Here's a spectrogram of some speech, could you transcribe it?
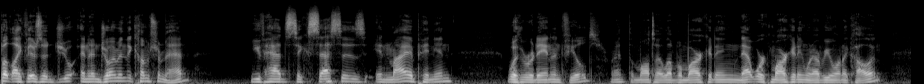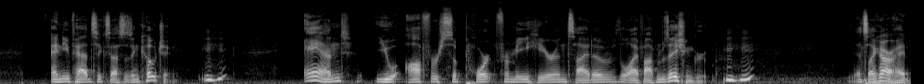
but like there's a jo- an enjoyment that comes from that. You've had successes, in my opinion, with Rodan and Fields, right? The multi-level marketing, network marketing, whatever you want to call it, and you've had successes in coaching. Mm-hmm. And you offer support for me here inside of the Life Optimization Group. Mm-hmm. It's like all right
